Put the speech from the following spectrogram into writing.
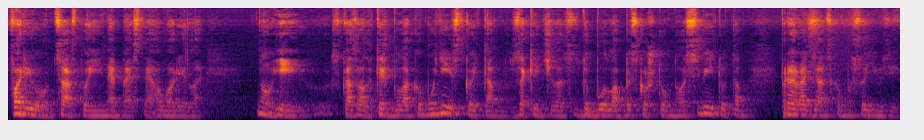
Фаріон, царство її небесне, говорила. Ну, їй сказали, ти ж була комуністкою, там закінчила, здобула безкоштовну освіту там при Радянському Союзі.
